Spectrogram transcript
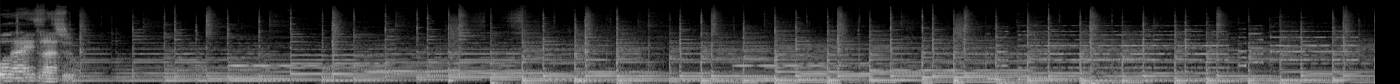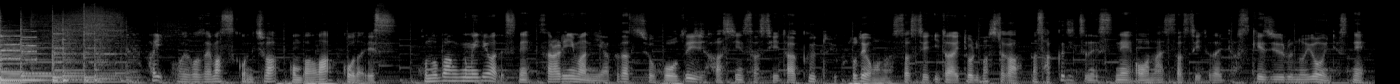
コーダーイズラジオはい、おはようございます。こんにちは。こんばんは。広大です。この番組ではですね、サラリーマンに役立つ情報を随時発信させていただくということでお話しさせていただいておりましたが、まあ昨日ですね、お話しさせていただいたスケジュールのようにですね、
